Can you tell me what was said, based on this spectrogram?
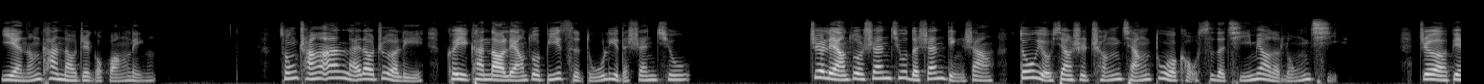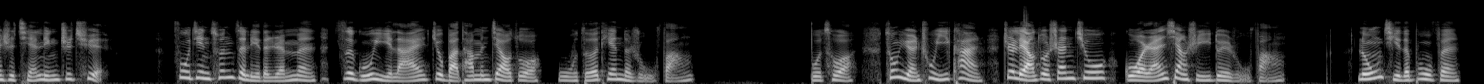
也能看到这个皇陵。从长安来到这里，可以看到两座彼此独立的山丘。这两座山丘的山顶上都有像是城墙垛口似的奇妙的隆起，这便是乾陵之阙。附近村子里的人们自古以来就把它们叫做武则天的乳房。不错，从远处一看，这两座山丘果然像是一对乳房，隆起的部分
